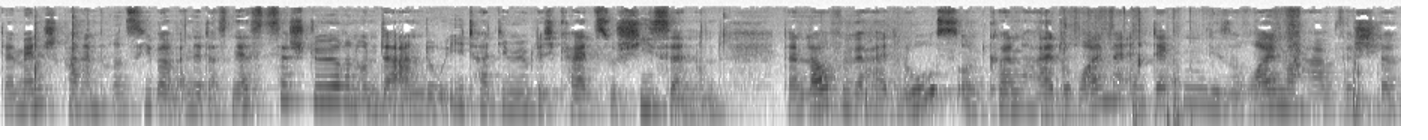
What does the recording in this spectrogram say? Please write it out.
Der Mensch kann im Prinzip am Ende das Nest zerstören und der Android hat die Möglichkeit zu schießen. Und dann laufen wir halt los und können halt Räume entdecken. Diese Räume haben verschiedene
